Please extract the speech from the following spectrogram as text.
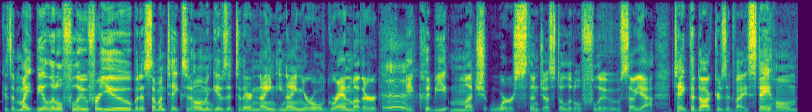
because it might be a little flu for you, but if someone takes it home and gives it to their 99 year old grandmother, Ugh. it could be much worse than just a little flu. So, yeah, take the doctor's advice. Stay home,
